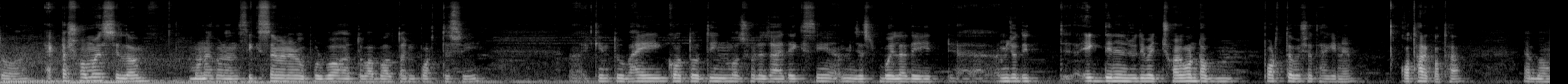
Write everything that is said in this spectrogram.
তো একটা সময় ছিল, মনে করেন সিক্স সেভেনের উপর হয়তো বা বলতো আমি পড়তেছি। কিন্তু ভাই গত তিন বছরে যাই দেখছি, আমি জাস্ট বইলা দিই আমি যদি একদিনে যদি ভাই ছয় ঘণ্টা পড়তে বসে থাকি না, কথার কথা। এবং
